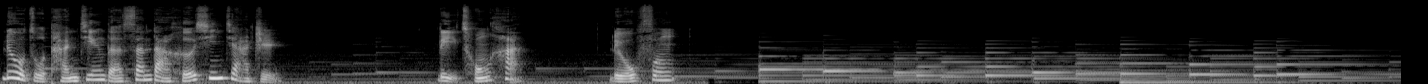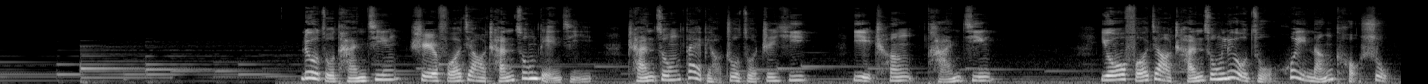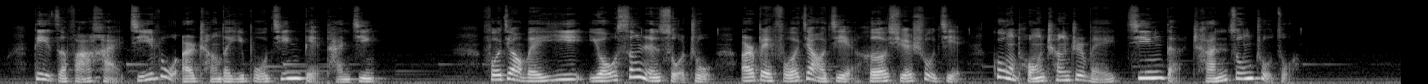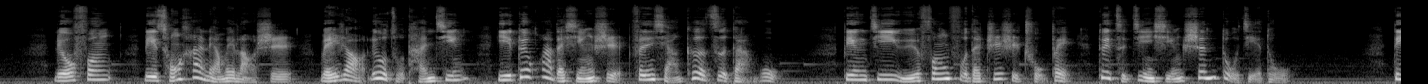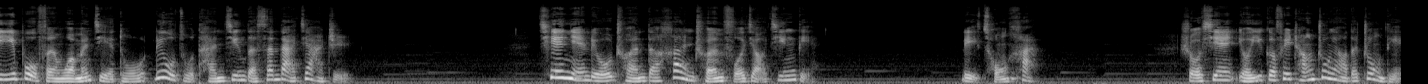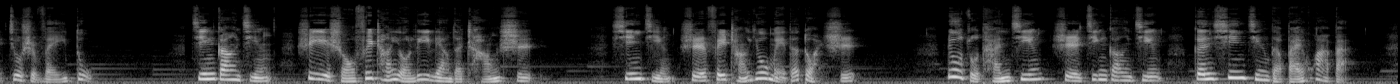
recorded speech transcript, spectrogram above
六祖坛经的三大核心价值。李从汉、刘峰。六祖坛经是佛教禅宗典籍、禅宗代表著作之一，亦称坛经，由佛教禅宗六祖慧能口述。弟子法海集录而成的一部经典《坛经》，佛教唯一由僧人所著而被佛教界和学术界共同称之为经的禅宗著作。刘峰、李从汉两位老师围绕六祖坛经，以对话的形式分享各自感悟，并基于丰富的知识储备，对此进行深度解读。第一部分，我们解读六祖坛经的三大价值。千年流传的汉传佛教经典。李从汉。首先有一个非常重要的重点，就是维度。《金刚经》是一首非常有力量的长诗，《心经》是非常优美的短诗，六祖坛经是《金刚经》跟《心经》的白话版。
